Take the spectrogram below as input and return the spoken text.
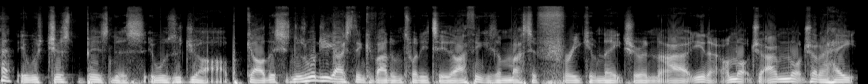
it was just business. It was a job. God, this is. What do you guys think of Adam Twenty Two? Though I think he's a massive freak of nature, and uh, you know, I'm not. I'm not trying to hate.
